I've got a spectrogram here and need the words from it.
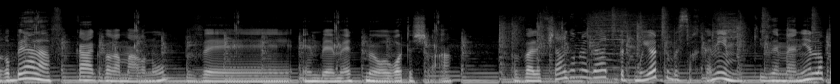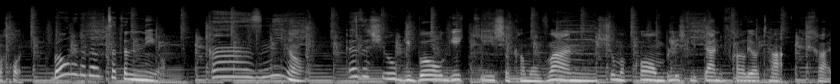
הרבה על ההפקה כבר אמרנו, והן באמת מעוררות השראה, אבל אפשר גם לגעת בדמויות ובשחקנים, כי זה מעניין לא פחות. בואו נדבר קצת על ניאו. אז ניאו, איזשהו גיבור גיקי שכמובן, משום מקום, בלי שליטה, נבחר להיות האחד,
